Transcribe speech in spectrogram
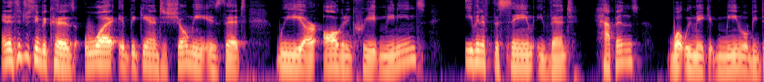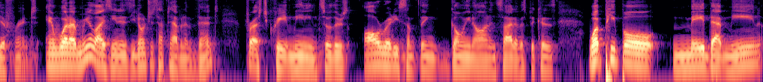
And it's interesting because what it began to show me is that we are all going to create meanings even if the same event happens what we make it mean will be different. And what I'm realizing is you don't just have to have an event for us to create meaning. So there's already something going on inside of us because what people made that mean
